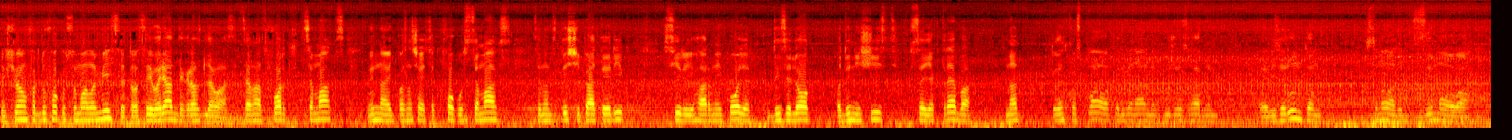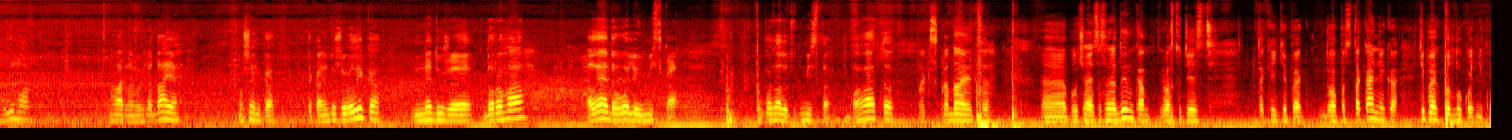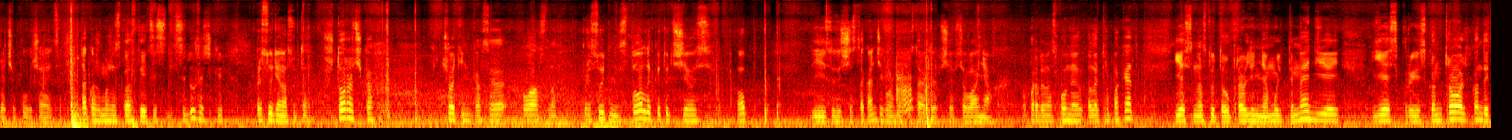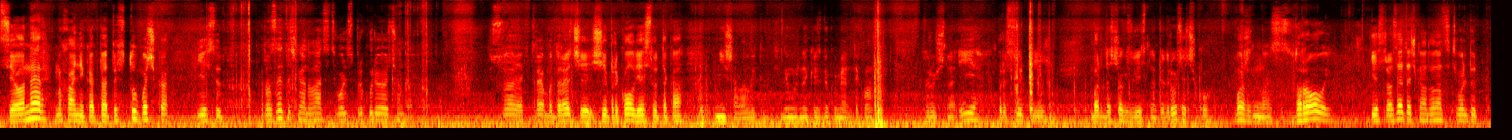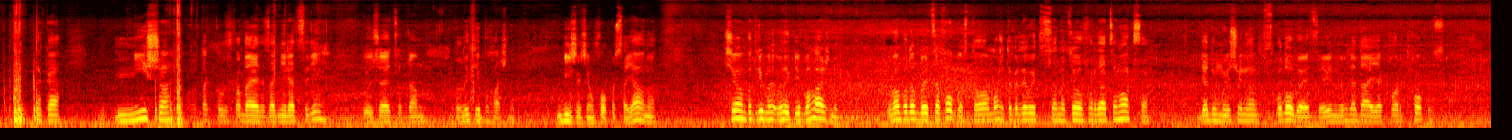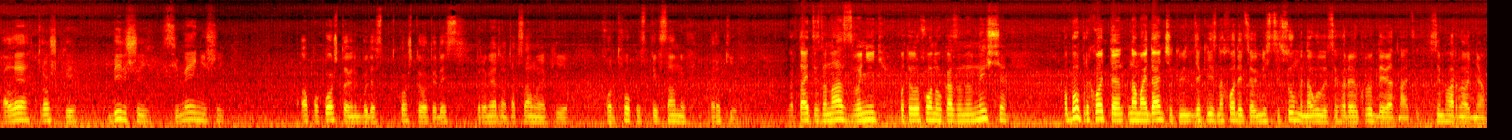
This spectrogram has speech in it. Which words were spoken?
Якщо вам Ford Focus мало місця, то цей варіант якраз для вас. Це в нас Ford C-Max, він навіть позначається як Focus C-Max. Це на 2005 рік, сірий гарний колір, дизельок, 1.6, все як треба. На легкосплавах оригінальних дуже з гарним е, візерунком. Встановлена тут зимова гума, гарно виглядає. Машинка така не дуже велика, не дуже дорога, але доволі міська. Позаду тут міста багато. Так складається. Е, получається серединка. У вас тут є такий, типу, як два подстаканника, типу як подлокотник, коротше, виходить. Також можна скласти ці сі- сідушечки. Присутня у нас тут шторочка. Чотенько, все класно. Присутні столики тут ще ось. Оп. І сюди ще стаканчик можна поставити, взагалі все в огнях. Попереду у нас повний електропакет. Є у нас тут управління мультимедією, є круїз-контроль, кондиціонер, механіка п'ята ступочка, є тут розеточка на 12 вольт з прикурювачем. Все як треба. До речі, ще прикол, є тут така ніша велика, де можна якісь документи класти. Зручно. І присутній бардачок, звісно, під ручечку. Боже, нас здоровий. Є розеточка на 12 вольт, тут така ніша. Отак, коли складаєте задній ряд сидінь, виходить прям великий багажник. Більше, ніж фокуса явно. Якщо вам потрібен великий багажник і вам подобається фокус, то можете придивитися на цього Ford C Max. Я думаю, що він вам сподобається. Він виглядає як Ford Focus, але трошки більший, сімейніший. А по кошту він буде коштувати десь примерно так само, як і Ford Focus тих самих років. Звертайтесь до нас, дзвоніть по телефону вказано нижче. Або приходьте на майданчик, який знаходиться в місті Суми на вулиці Горею Крут, 19. Всім гарного дня!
